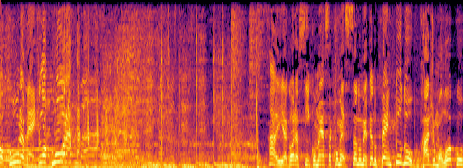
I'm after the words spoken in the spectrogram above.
loucura, velho, que loucura! Aí, agora sim, começa começando, metendo pé em tudo. Rádio Moloco,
